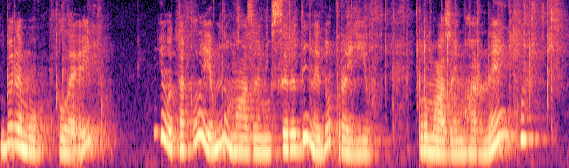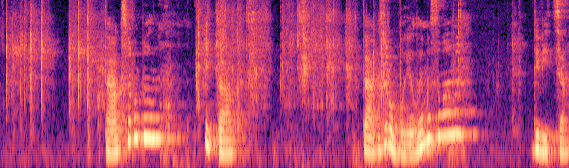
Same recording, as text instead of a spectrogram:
беремо клей і отак клеєм намазуємо з середини до країв. Промазуємо гарненько. Так зробили. І так. Так, зробили ми з вами. Дивіться,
